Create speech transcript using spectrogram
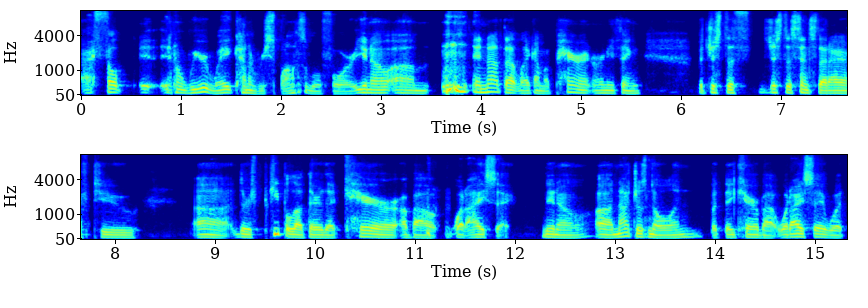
i felt in a weird way kind of responsible for you know um and not that like i'm a parent or anything but just the just the sense that i have to uh there's people out there that care about what i say you know uh not just nolan but they care about what i say what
